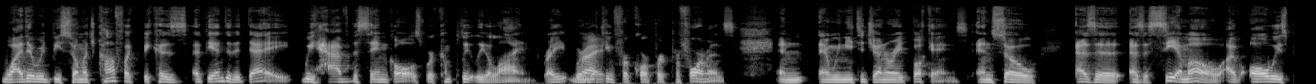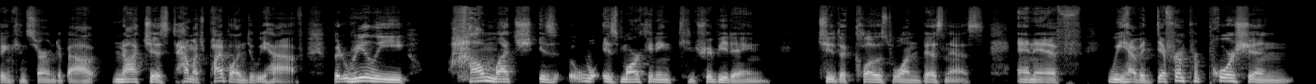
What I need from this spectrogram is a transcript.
why there would be so much conflict because at the end of the day we have the same goals we're completely aligned right we're right. looking for corporate performance and and we need to generate bookings and so as a as a CMO I've always been concerned about not just how much pipeline do we have but really how much is is marketing contributing to the closed won business and if we have a different proportion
